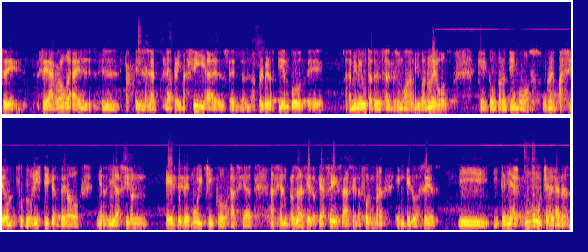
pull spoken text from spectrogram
se, se arroga el, el- la, la primacía los primeros tiempos, eh, a mí me gusta pensar que somos amigos nuevos, que compartimos una pasión futbolística, pero mi admiración es desde muy chico hacia, hacia hacia lo que haces, hacia la forma en que lo haces. Y, y tenía muchas ganas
